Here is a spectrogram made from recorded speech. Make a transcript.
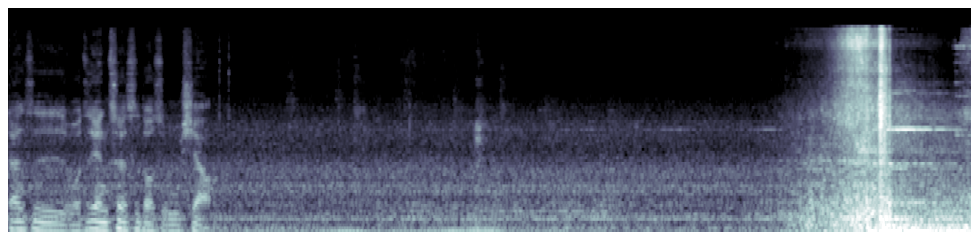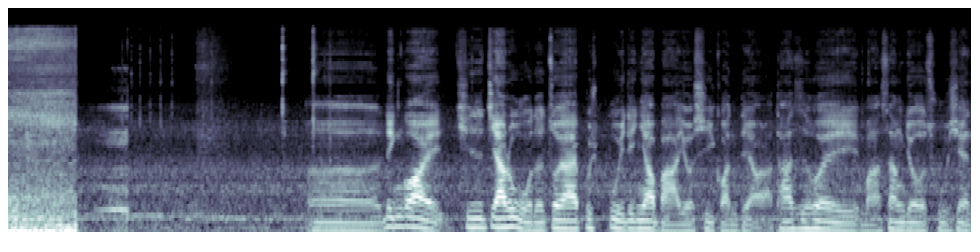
但是我之前测试都是无效。另外，其实加入我的最爱不不一定要把游戏关掉了，它是会马上就出现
